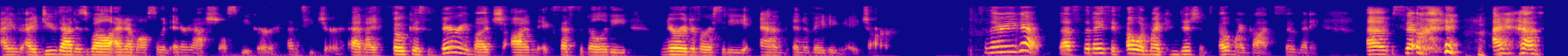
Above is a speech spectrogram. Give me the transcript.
I, I, do that as well. And I'm also an international speaker and teacher. And I focus very much on accessibility, neurodiversity, and innovating HR. So there you go. That's the basics. Oh, and my conditions. Oh my God, so many. Um, so I have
